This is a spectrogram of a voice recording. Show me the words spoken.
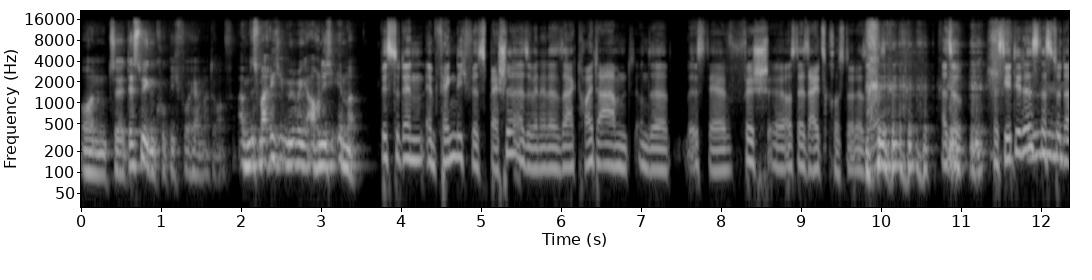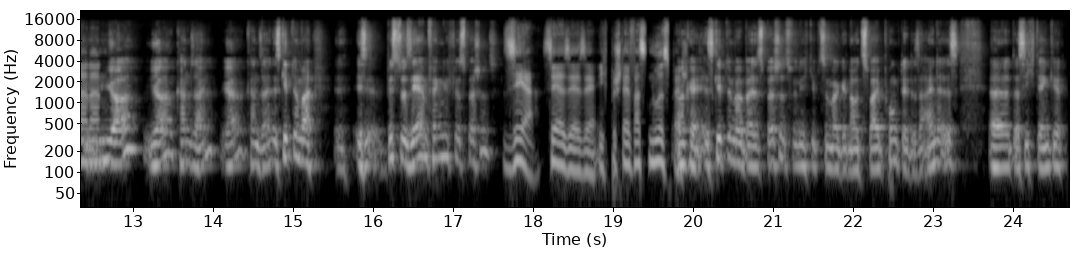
Und äh, deswegen gucke ich vorher mal drauf. Aber das mache ich im Übrigen auch nicht immer. Bist du denn empfänglich für Special? Also wenn er da sagt, heute Abend unser ist der Fisch äh, aus der Salzkruste oder sowas. also passiert dir das, dass du da dann? Ja, ja, kann sein. Ja, kann sein. Es gibt immer. Äh, ist, bist du sehr empfänglich für Specials? Sehr, sehr, sehr, sehr. Ich bestelle fast nur Specials. Okay, es gibt immer bei Specials finde ich gibt es immer genau zwei Punkte. Das eine ist, äh, dass ich denke,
